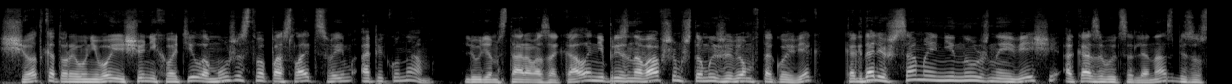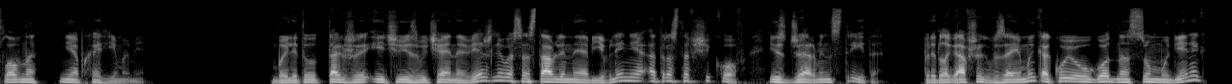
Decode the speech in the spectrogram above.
Счет, который у него еще не хватило мужества послать своим опекунам, людям старого закала, не признававшим, что мы живем в такой век, когда лишь самые ненужные вещи оказываются для нас, безусловно, необходимыми. Были тут также и чрезвычайно вежливо составленные объявления от ростовщиков из Джермин-стрита, предлагавших взаймы какую угодно сумму денег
